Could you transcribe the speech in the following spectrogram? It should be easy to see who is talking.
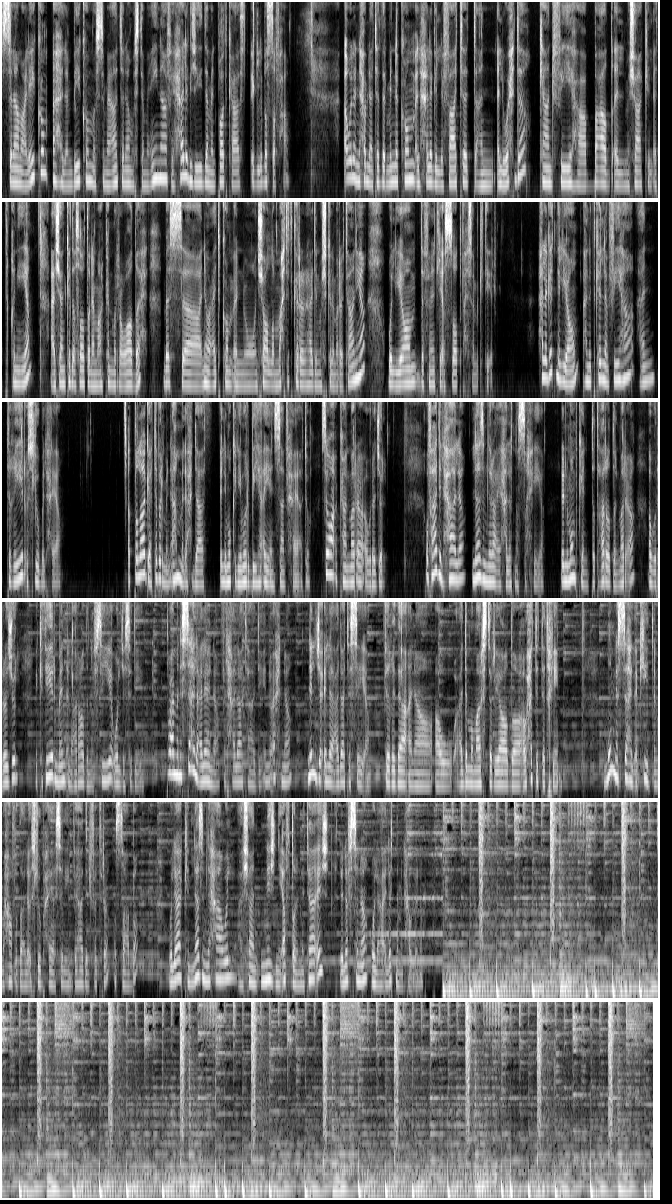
Speaker 1: السلام عليكم. أهلا بكم مستمعاتنا مستمعينا في حلقة جديدة من بودكاست اقلب الصفحة. أولا نحب نعتذر منكم. الحلقة اللي فاتت عن الوحدة كان فيها بعض المشاكل التقنية. عشان كده صوتنا ما كان مرة واضح. بس آه، نوعدكم أنه إن شاء الله ما حتتكرر هذه المشكلة مرة تانية. واليوم دفنتلي الصوت أحسن بكتير. حلقتنا اليوم هنتكلم فيها عن تغيير أسلوب الحياة. الطلاق يعتبر من أهم الأحداث اللي ممكن يمر بها أي إنسان في حياته سواء كان مرأة أو رجل. وفي هذه الحالة لازم نراعي حالتنا الصحية لأنه ممكن تتعرض المرأة أو الرجل لكثير من الأعراض النفسية والجسدية. طبعا من السهل علينا في الحالات هذه إنه إحنا نلجأ إلى العادات السيئة في غذائنا أو عدم ممارسة الرياضة أو حتى التدخين. مو من السهل أكيد المحافظة على أسلوب حياة سليم في هذه الفترة الصعبة. ولكن لازم نحاول عشان نجني أفضل النتائج لنفسنا ولعائلتنا من حولنا.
